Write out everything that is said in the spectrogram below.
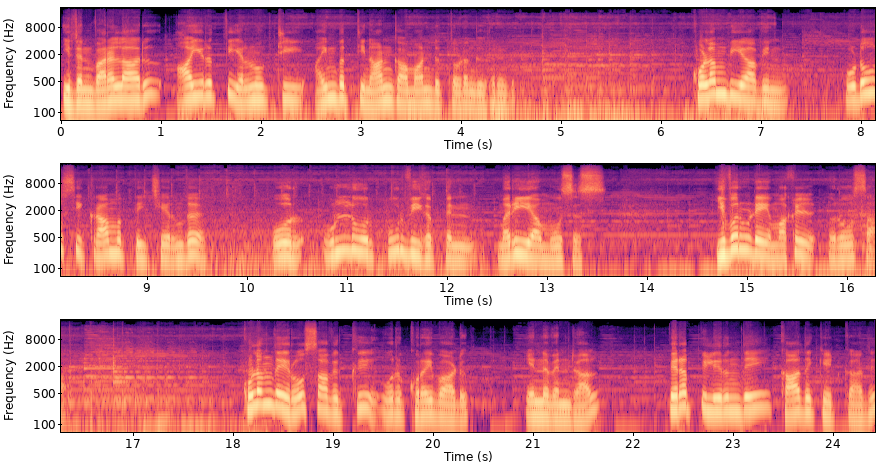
இதன் வரலாறு ஆயிரத்தி எழுநூற்றி ஐம்பத்தி நான்காம் ஆண்டு தொடங்குகிறது. கொலம்பியாவின் பொடோசி கிராமத்தைச் சேர்ந்த ஓர் உள்ளூர் பூர்வீக பெண் மரியா மூசஸ். இவருடைய மகள் ரோசா. குழந்தை ரோசாவுக்கு ஒரு குறைபாடு என்னவென்றால் பிறப்பிலிருந்தே காது கேட்காது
